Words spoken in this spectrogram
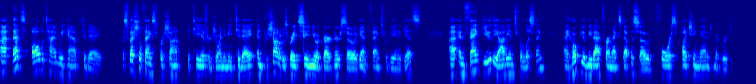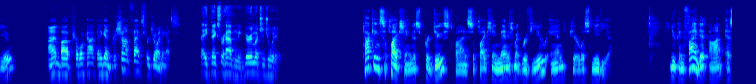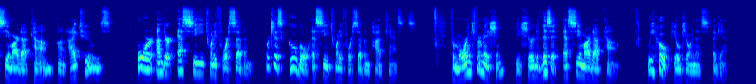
Uh, that's all the time we have today. A special thanks to Prashant Bhatia for joining me today. And Prashant, it was great seeing you at Gartner. So again, thanks for being a guest. Uh, and thank you, the audience, for listening. I hope you'll be back for our next episode for Supply Chain Management Review. I'm Bob Trebilcock. And again, Prashant, thanks for joining us. Hey, thanks for having me. Very much enjoyed it. Talking Supply Chain is produced by Supply Chain Management Review and Peerless Media. You can find it on scmr.com, on iTunes, or under SC 24 7, or just Google SC 24 7 podcasts. For more information, be sure to visit scmr.com. We hope you'll join us again.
